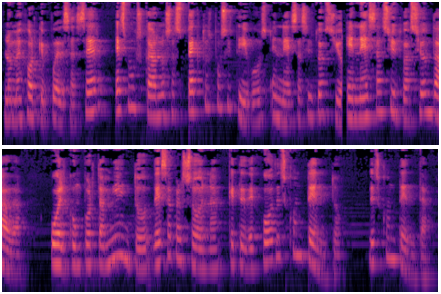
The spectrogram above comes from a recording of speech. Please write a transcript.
lo mejor que puedes hacer es buscar los aspectos positivos en esa situación, en esa situación dada o el comportamiento de esa persona que te dejó descontento, descontenta.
